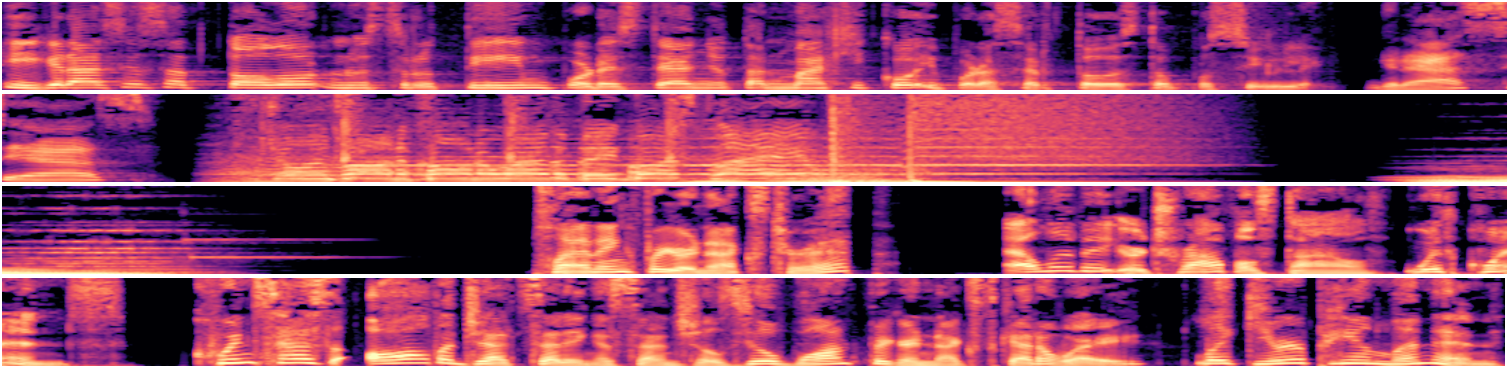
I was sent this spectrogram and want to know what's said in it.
Y gracias a todo nuestro team por este año tan mágico y por hacer todo esto posible. Gracias. Join on the corner where the big boys play. Planning for your next trip? Elevate your travel style with Quince. Quince has all the jet setting essentials you'll want for your next getaway, like European linen,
